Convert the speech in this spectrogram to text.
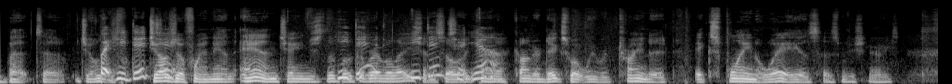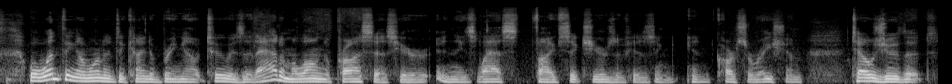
But uh, Joseph, he did Joseph went in and changed the He book did. of Revelation, so cha- it yeah. kind of contradicts what we were trying to explain away as as missionaries. Well, one thing I wanted to kind of bring out too is that Adam, along the process here in these last five, six years of his in, incarceration, tells you that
